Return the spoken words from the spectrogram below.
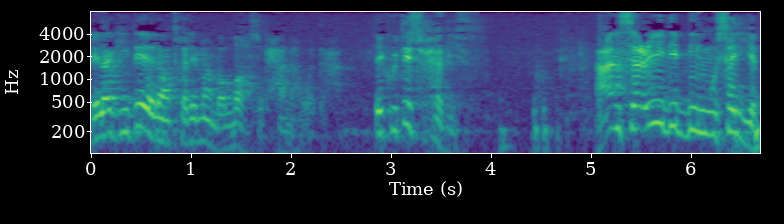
et la guidée, elle est entre les mains d'Allah subhanahu wa ta'ala. Écoutez ce hadith. عن سعيد بن المسيب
